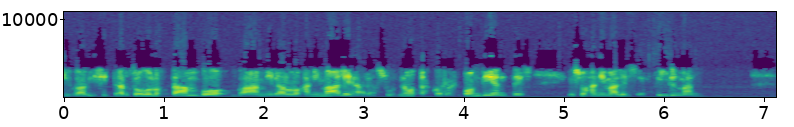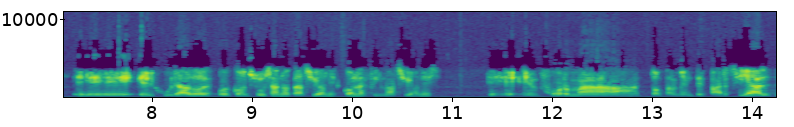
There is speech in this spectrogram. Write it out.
que va a visitar todos los tambos, va a mirar los animales, hará sus notas correspondientes, esos animales se filman, eh, el jurado después con sus anotaciones, con las filmaciones, eh, en forma totalmente parcial,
